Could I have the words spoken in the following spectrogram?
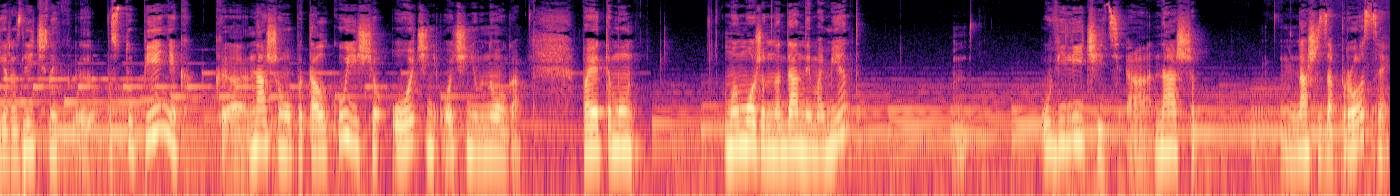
и различных э, ступенек к нашему потолку еще очень-очень много. Поэтому мы можем на данный момент увеличить а, наши, наши запросы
